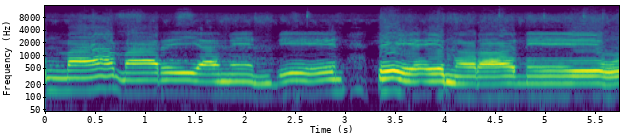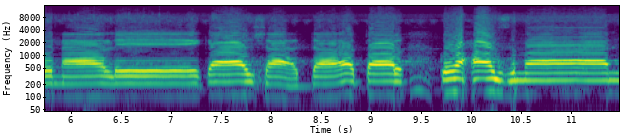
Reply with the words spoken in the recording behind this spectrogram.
مع مريم بنت إمران هنالك شدت حزمان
